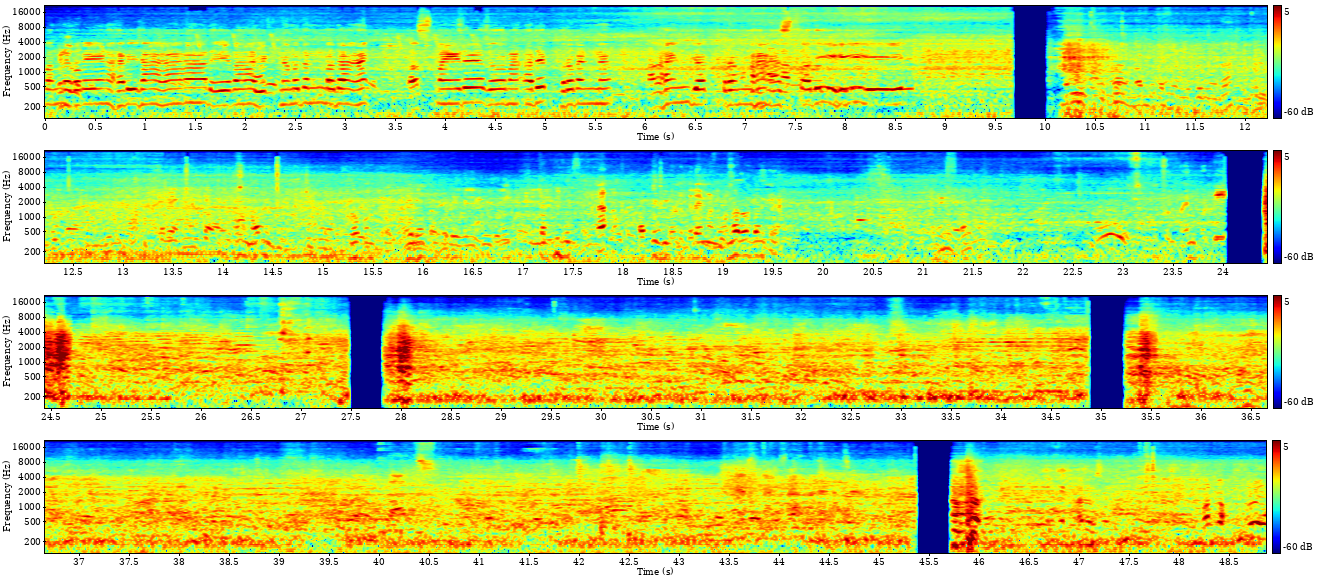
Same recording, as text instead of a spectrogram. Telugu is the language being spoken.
राजबन्धारयन् हविषा देवा यज्ञमतन्वद तस्मै ते सोम अधिब्रुवन् अहं च ब्रह्मणस्पतिः Hey.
